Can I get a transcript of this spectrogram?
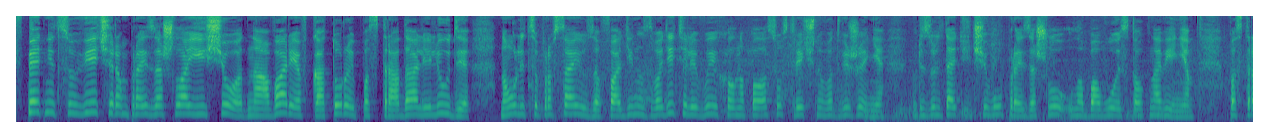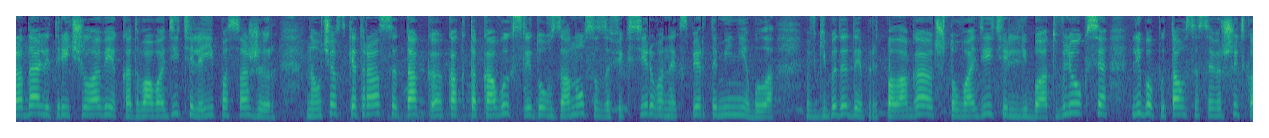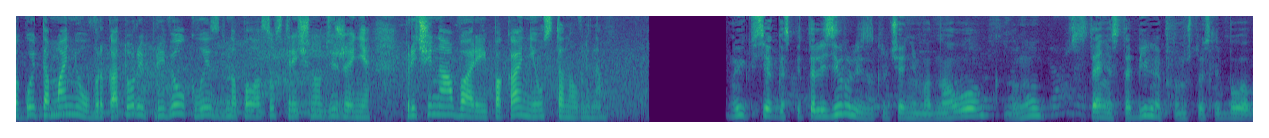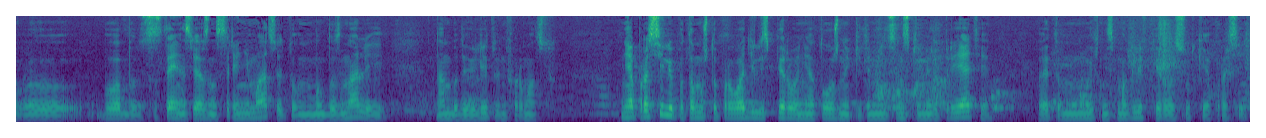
пятницу вечером произошла еще одна авария, в которой пострадали люди. На улице профсоюзов один из водителей выехал на полосу встречного движения, в результате чего произошло лобовое столкновение. Пострадали три человека, два водителя и пассажир. На участке трассы так как таковых следов заноса зафиксировано экспертами не было. В ГИБДД предполагают, что водитель либо отвлекся, либо пытался совершить какой-то маневр, который привел к выезду на полосу встречного движения. Причина аварии пока не установлено. Ну, их всех госпитализировали, за исключением одного. Как бы, ну, состояние стабильное, потому что если было, э, было бы состояние связано с реанимацией, то мы бы знали и нам бы довели эту информацию. Не опросили, потому что проводились первые неотложные какие-то медицинские мероприятия, поэтому мы их не смогли в первые сутки опросить.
